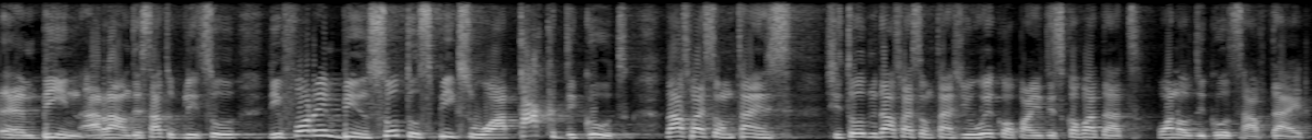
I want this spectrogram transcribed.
um, being around. They start to bleed. So the foreign being, so to speak, will attack the goat. That's why sometimes she told me that's why sometimes you wake up and you discover that one of the goats have died.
